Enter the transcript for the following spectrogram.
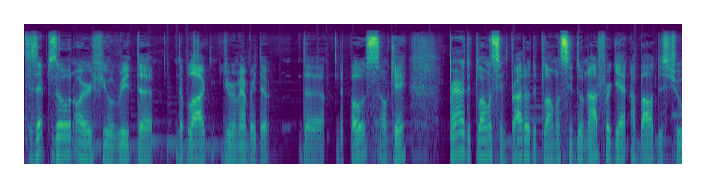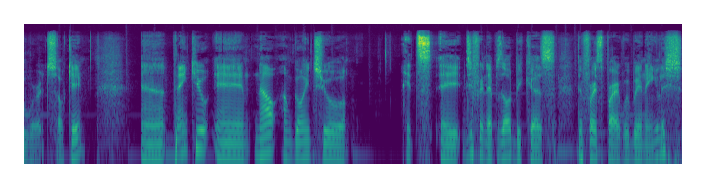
this episode or if you read the the blog, you remember the the the posts, okay? Para diplomacy and proto diplomacy, do not forget about these two words, okay? Uh, thank you. And now I'm going to. It's a different episode because the first part will be in English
